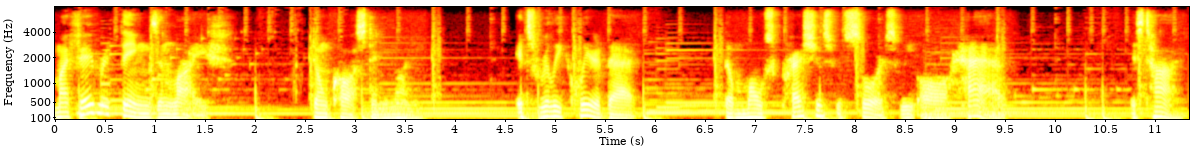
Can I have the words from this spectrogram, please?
My favorite things in life don't cost any money. It's really clear that the most precious resource we all have is time.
